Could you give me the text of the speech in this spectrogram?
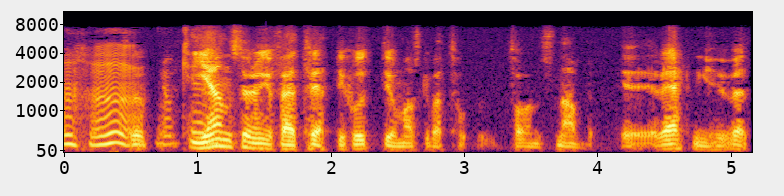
Mm -hmm, okay. Igen så är det ungefär 30-70 om man ska bara ta en snabb eh, räkning i huvudet.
